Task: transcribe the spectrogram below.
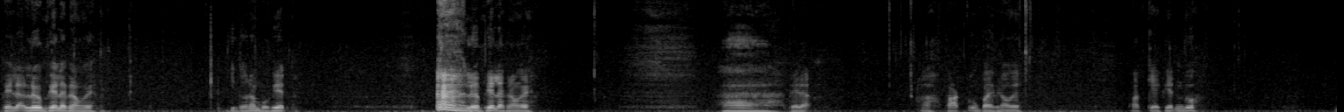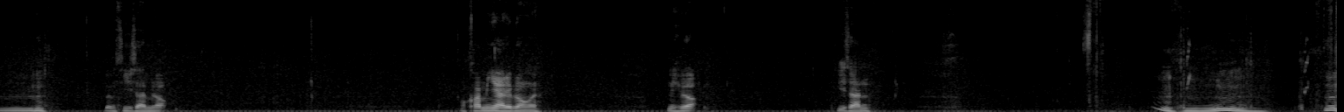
เผ็ดแล้วเริ่มเผ็ดแล้วพี่น้องเลยกินตัวน้ำบ่เผ็ดเริ่มเผ็ดแล้วพี่น้องเลยเผ็ดแล้วอะพักลงไปพี่น้องเลยพักแก้เผ็ดลงดูเบิ่งสีสันพี่น้อง เอาข้ามไม่ง่ายเลยพี่น้องเลยนี่พี่น้องสีสันอือหืออือ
